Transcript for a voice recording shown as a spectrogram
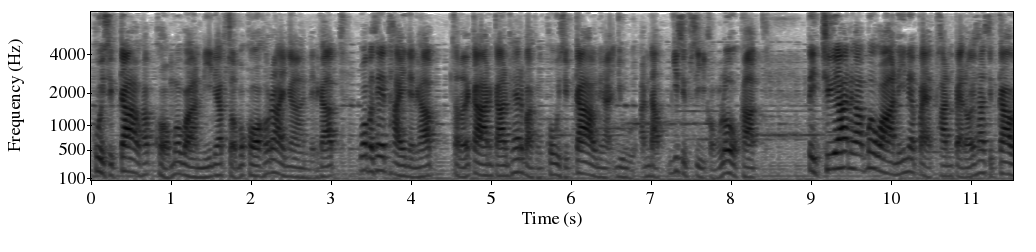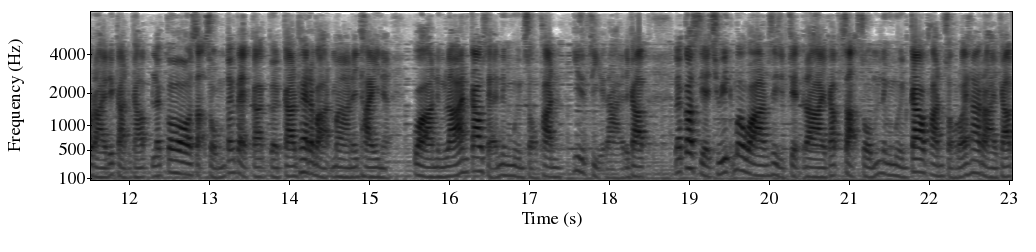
โควิด -19 ครับของเมื่อวานนี้นะครับสบคเขารายงานเนี่ยครับว่าประเทศไทยเนี่ยครับสถานการณ์การแพร่ระบาดของโควิด -19 เนี่ยอยู่อันดับ 24 ของโลกครับ ติดเชื้อนะครับเมื่อวานนี้เนี่ย 8,859 รายด้วยกันครับ แล้วก็สะสมตั้งแต่เกิดการแพร่ระบาดมาในไทยเนี่ยกว่า 1 9 1 2 024 รายนะครับ แล้วก็เสียชีวิตเมื่อวาน 47 รายครับ สะสม 19,205 รายครับ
